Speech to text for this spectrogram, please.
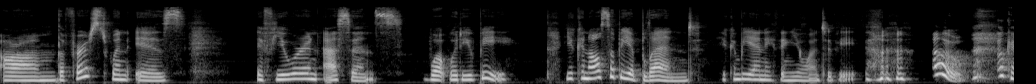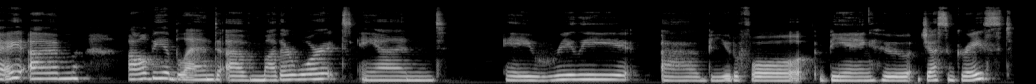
Um, the first one is if you were an essence, what would you be? You can also be a blend. You can be anything you want to be. oh, okay. Um, I'll be a blend of motherwort and a really uh, beautiful being who just graced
